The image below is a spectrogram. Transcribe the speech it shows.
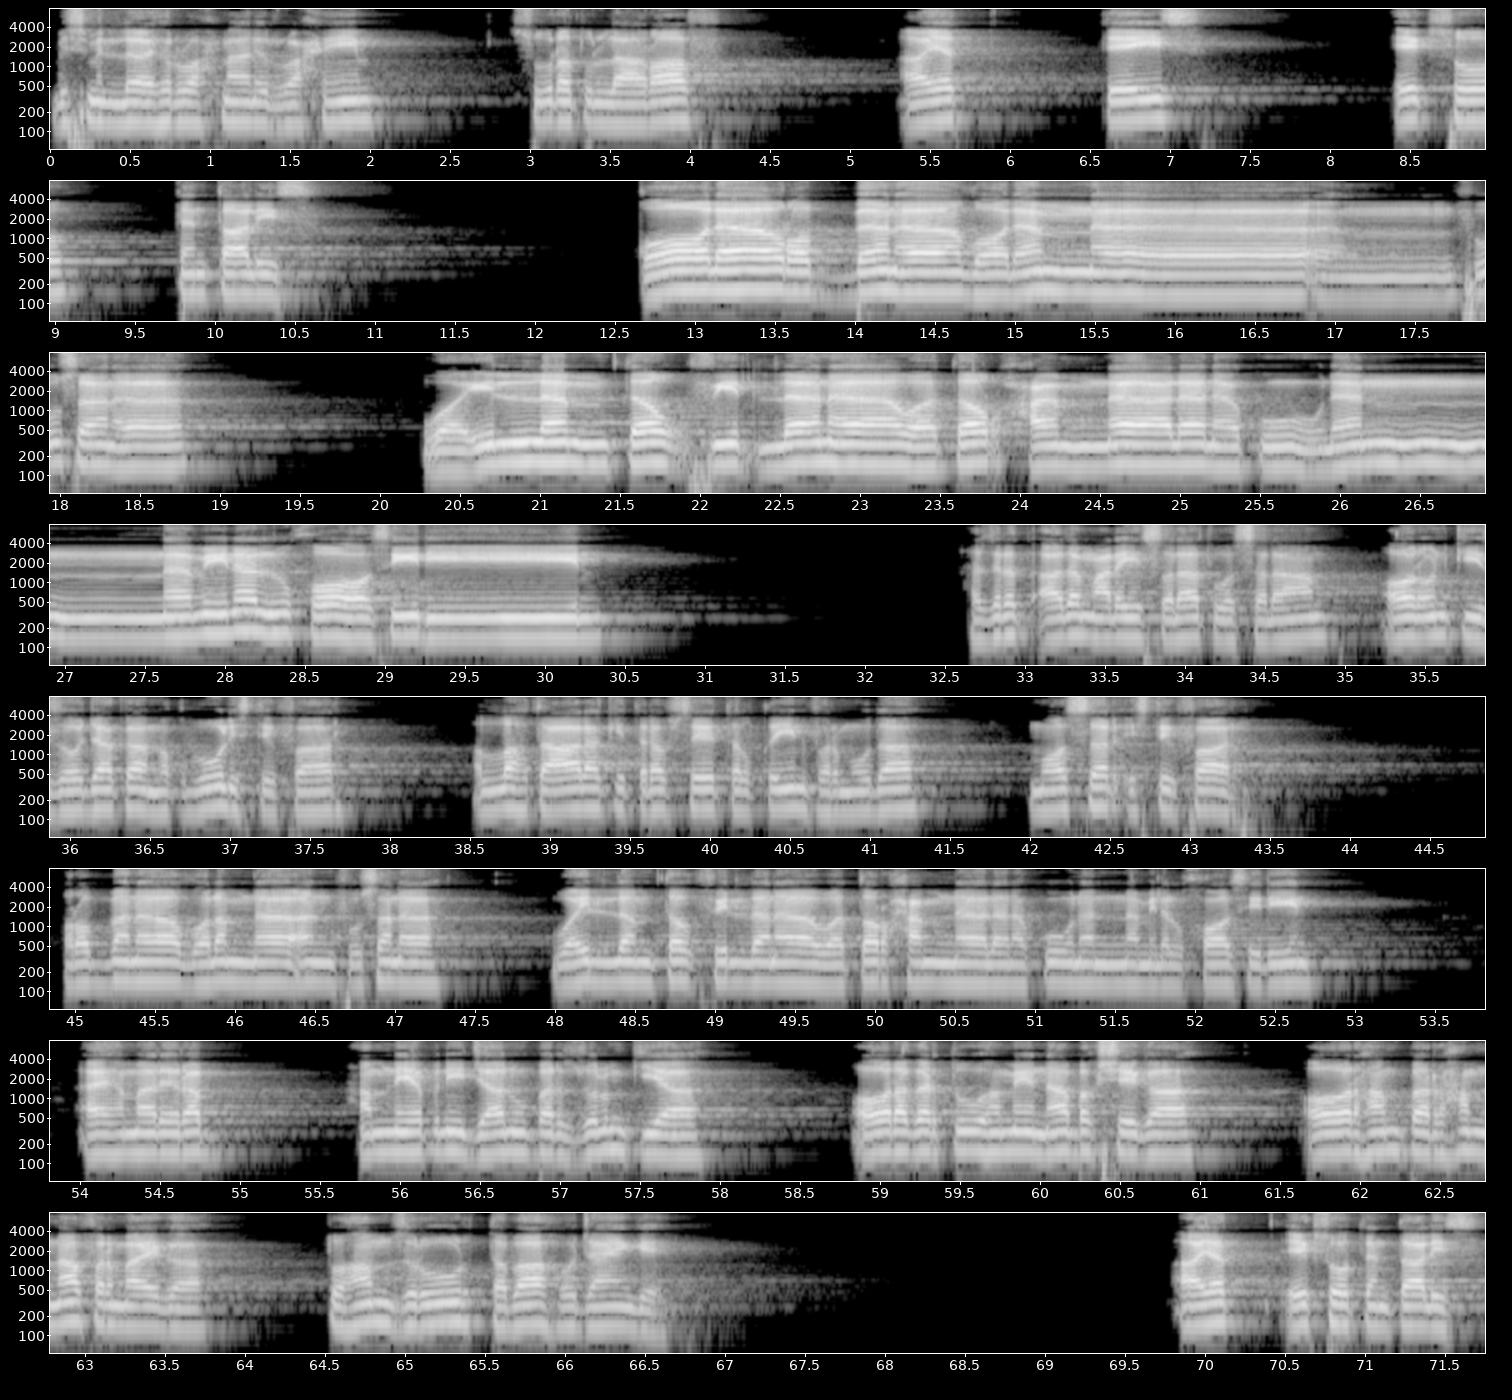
بسم اللہ الرحمن الرحیم صورت العراف آیت تیئیس، ایک سو تینتالیس۔ قال ربنا ظلمنا أنفسنا وإن لم تغفر لنا وترحمنا لنكونن من الخاسرين حضرت آدم علیہ الصلاۃ والسلام اور ان کی زوجہ کا مقبول استغفار اللہ تعالیٰ کی طرف سے تلقین فرمودہ مؤثر استغفار ربنا ظلمنا انفسنا وإن لم تغفر لنا وترحمنا لنكونن من الخاسرين۔ اے ہمارے رب، ہم نے اپنی جانوں پر ظلم کیا، اور اگر تو ہمیں نہ بخشے گا اور ہم پر رحم نہ فرمائے گا، تو ہم ضرور تباہ ہو جائیں گے۔ آیت ایک سو تینتالیس۔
